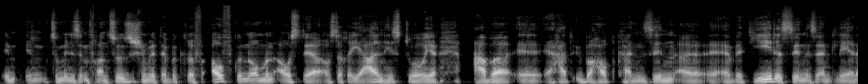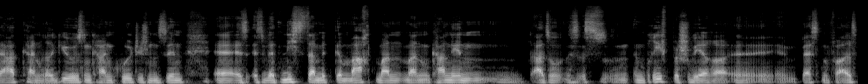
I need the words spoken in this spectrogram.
im, im, zumindest im Französischen wird der Begriff aufgenommen aus der, aus der realen Historie, aber äh, er hat überhaupt keinen Sinn. Äh, er wird jedes Sinnes entleert. Er hat keinen religiösen, keinen kultischen Sinn. Äh, es, es wird nichts damit gemacht. Man, man kann ihn, also es ist ein Briefbeschwerer äh, bestenfalls.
